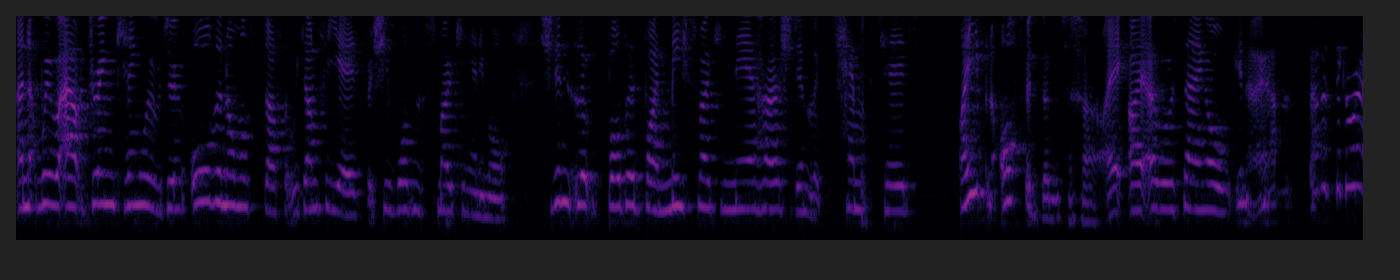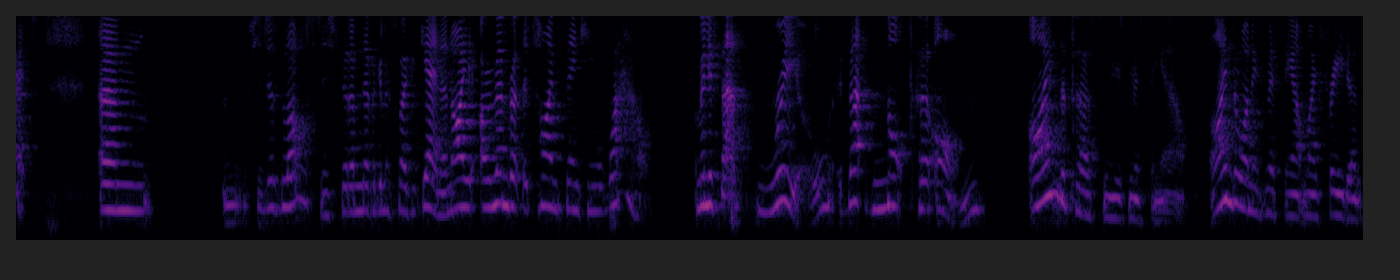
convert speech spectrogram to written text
and we were out drinking. We were doing all the normal stuff that we'd done for years, but she wasn't smoking anymore. She didn't look bothered by me smoking near her. She didn't look tempted. I even offered them to her. I, I, I was saying, oh, you know, have have a cigarette. Um, she just laughed and she said, I'm never going to smoke again. And I, I remember at the time thinking, wow, I mean, if that's real, if that's not put on, I'm the person who's missing out. I'm the one who's missing out my freedom.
